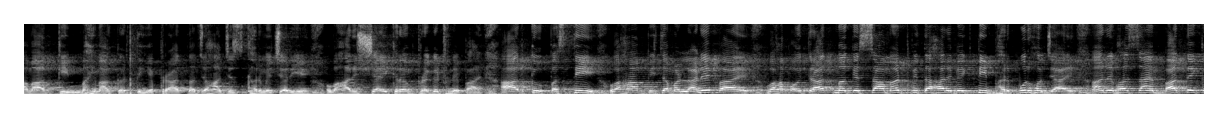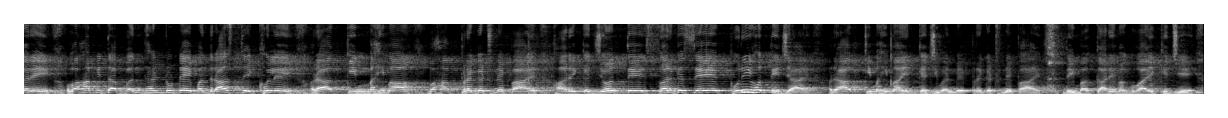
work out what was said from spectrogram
हम आपकी महिमा करते हैं। प्रार्थना जहाँ जिस घर में चलिए वहाँ ऋषय क्रम प्रकट होने पाए। आपकी उपस्थिति वहाँ पिता लाने पाए। वहाँ पवित्र आत्मा के सामर्थ पिता हर व्यक्ति भरपूर हो जाए। अन्य भाषाएँ बातें करे। वहाँ पिता बंधन टूटे, बंद रास्ते खुले। और आपकी महिमा वहाँ प्रकट होने पाए। हर एक ज्योति स्वर्ग से पूरी होती जाए। और आपकी महिमा इनके जीवन में प्रकट होने पाए। दिमाग कार्य मंगवाई कीजिए।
